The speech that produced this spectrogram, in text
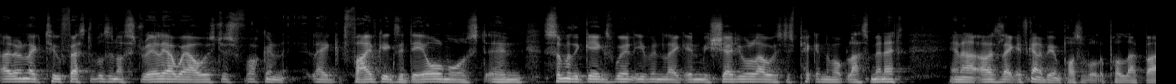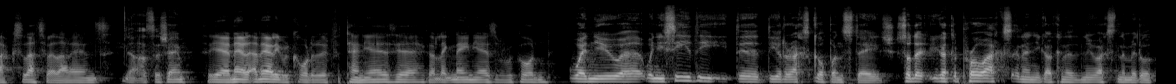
I done like two festivals in Australia where I was just fucking like five gigs a day almost, and some of the gigs weren't even like in my schedule. I was just picking them up last minute, and I, I was like, it's gonna be impossible to pull that back. So that's where that ends. yeah, that's a shame. So yeah, I nearly, I nearly recorded it for ten years. Yeah, I got like nine years of recording. When you uh, when you see the, the the other acts go up on stage, so that you got the pro acts, and then you got kind of the new acts in the middle.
